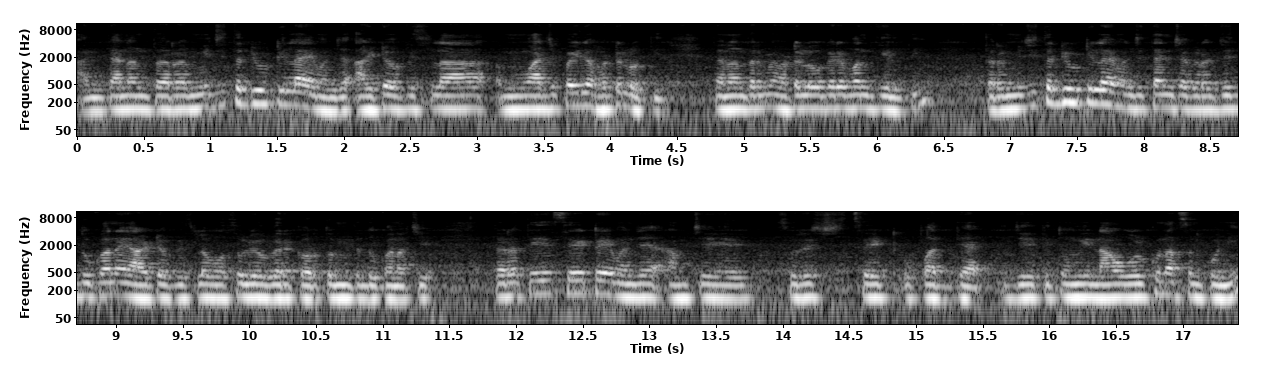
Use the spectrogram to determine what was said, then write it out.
आणि त्यानंतर मी जिथं ड्युटीला आहे म्हणजे आय टी ऑफिसला माझी पहिले हॉटेल होती. त्यानंतर मी हॉटेल वगैरे बंद केली ती तर मी जिथं ड्युटीला आहे म्हणजे त्यांच्याकडं जे दुकान आहे आर टी ऑफिसला वसुली वगैरे करतो मी त्या दुकानाची. तर ते सेट आहे म्हणजे आमचे सुरेश सेठ उपाध्याय जे की तुम्ही नाव ओळखून असेल कोणी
